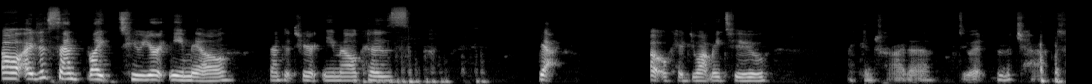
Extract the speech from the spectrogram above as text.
Oh, I just sent like to your email. Sent it to your email because, yeah. Oh, okay. Do you want me to? I can try to do it in the chat.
